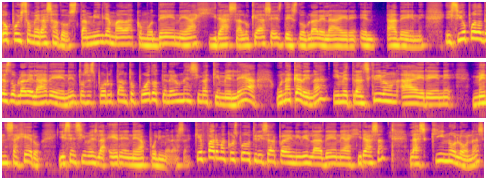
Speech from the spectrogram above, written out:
topoisomerasa 2, también llamada como DNA girasa, lo que hace es desdoblar el, el ADN. Y si yo puedo desdoblar el ADN, entonces por lo tanto puedo tener una enzima que me lea una cadena y me transcribe un ARN mensajero. Y esa enzima es la RNA polimerasa. ¿Qué fármacos puedo utilizar para inhibir la DNA girasa? Las quinolonas.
